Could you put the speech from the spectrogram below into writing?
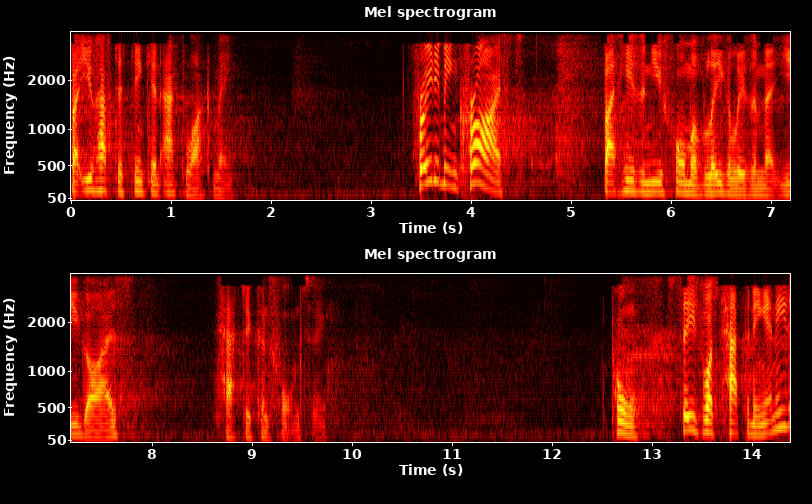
but you have to think and act like me. Freedom in Christ, but here's a new form of legalism that you guys have to conform to. Paul sees what's happening and he's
